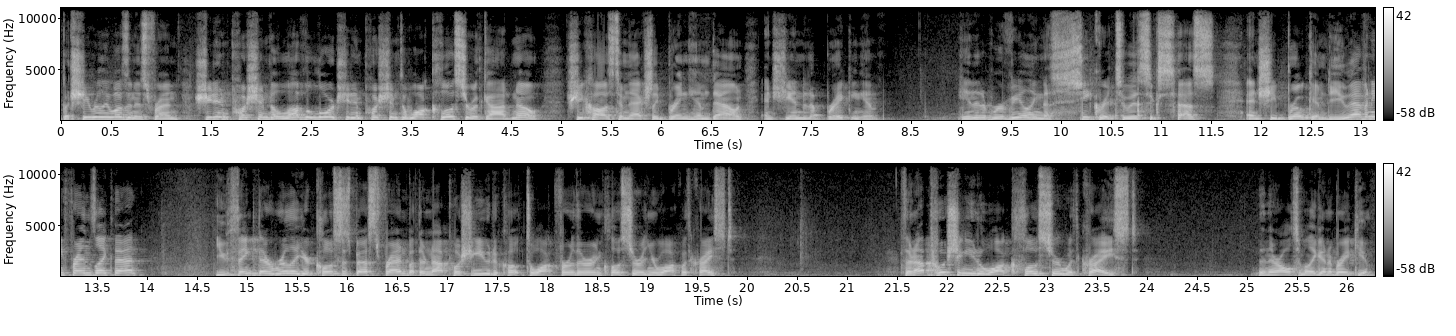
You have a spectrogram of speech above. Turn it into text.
But she really wasn't his friend. She didn't push him to love the Lord. She didn't push him to walk closer with God. No, she caused him to actually bring him down, and she ended up breaking him. He ended up revealing the secret to his success, and she broke him. Do you have any friends like that? You think they're really your closest best friend, but they're not pushing you to, to walk further and closer in your walk with Christ? If they're not pushing you to walk closer with Christ, then they're ultimately going to break you.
